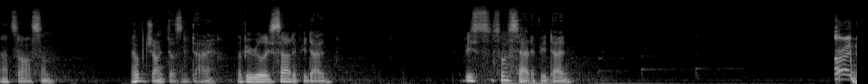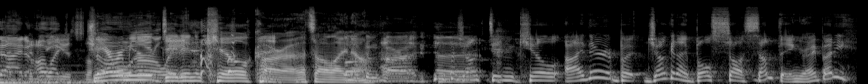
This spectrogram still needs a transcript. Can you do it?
That's awesome. I hope Junk doesn't die. That'd be really sad if he died. It'd be so sad if he died. Or died, like, Jeremy early. didn't kill Kara. That's all I know. Welcome, Kara. Uh, Junk didn't kill either, but Junk and I both saw something, right, buddy?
